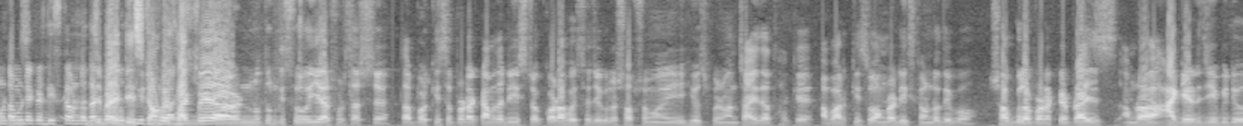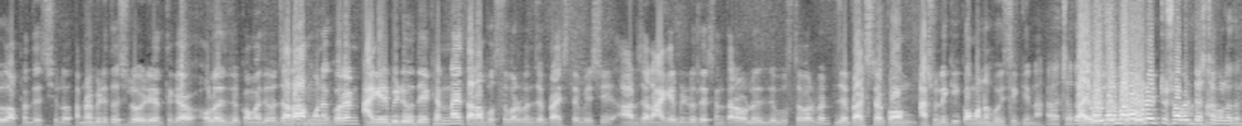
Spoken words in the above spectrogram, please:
মোটামুটি একটা ডিসকাউন্ট জি থাকবে ভাই নতুন কিছু ডিসকাউন্টে product থাকবে আসছে। আর নতুন কিছু ইয়ারফোর্স আসছে। তারপর কিছু প্রোডাক্ট আমাদের রিস্টক করা হয়েছে যেগুলো সবসময় হিউজ পরিমাণ চাহিদা থাকে। আবার কিছু আমরা ডিসকাউন্টও দিব। সবগুলো প্রোডাক্টের প্রাইস আমরা আগের যে ভিডিও আপনাদের ছিল আপনার ভিডিওতে ছিল ওই থেকে অলওয়েজলি কমাই দিব। যারা মনে করেন আগের ভিডিও দেখেন নাই তারা বুঝতে পারবেন যে প্রাইসটা বেশি। আর যারা আগের ভিডিও দেখছেন তারা অলওয়েজলি বুঝতে পারবেন যে প্রাইসটা কম। আসলে কি কমানো হয়েছে কিনা? আচ্ছা তাই ওই জন্য একটু সবার ড্রেসটা হ্যাঁ। বলে দেন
